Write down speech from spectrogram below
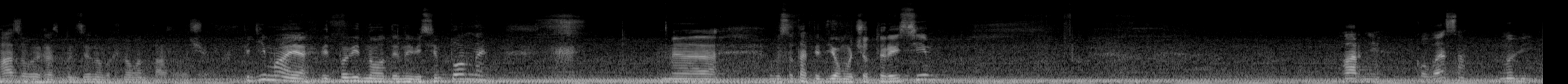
газових газ-бензинових навантажувачів. Підіймає відповідно 1,8 тонни. Е, Висота підйому 4,7. Гарні колеса нові.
